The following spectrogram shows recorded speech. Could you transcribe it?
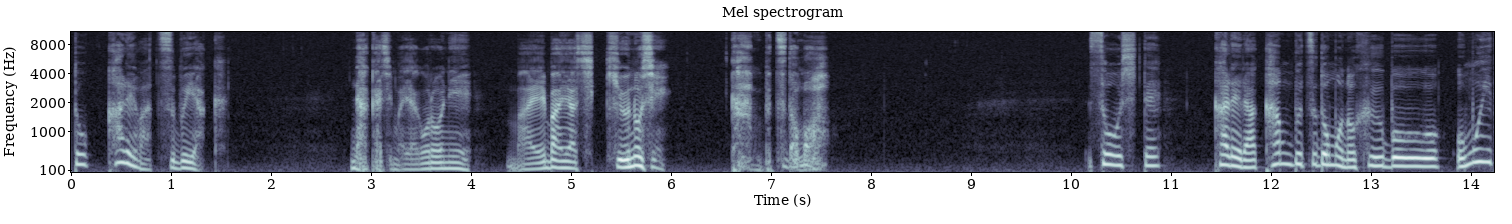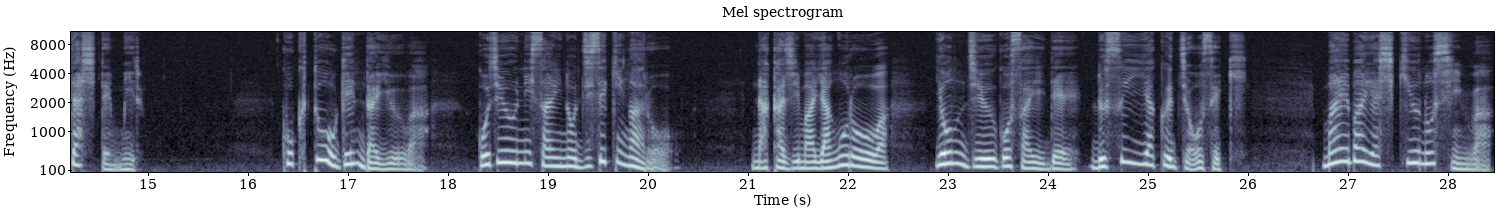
と彼はつぶやく。中島弥五郎に前林久之進。乾物ども。そうして彼ら乾物どもの風貌を思い出してみる。黒糖源太夫は52歳の自責画廊。中島弥五郎は45歳で留守居役定石前林久之進は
